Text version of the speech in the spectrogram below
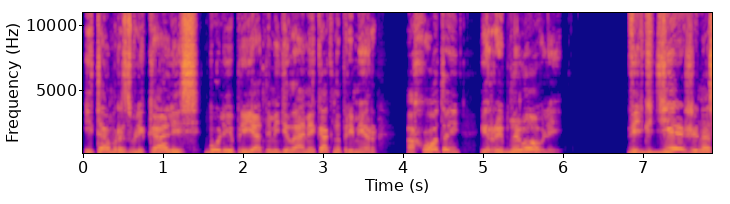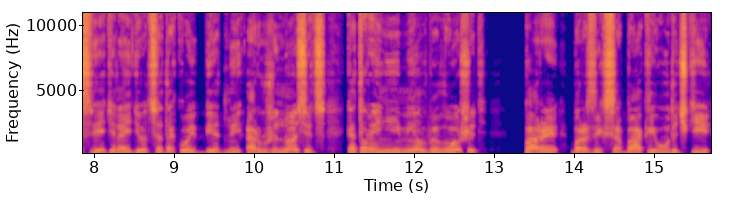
и там развлекались более приятными делами, как, например, охотой и рыбной ловлей. Ведь где же на свете найдется такой бедный оруженосец, который не имел бы лошадь, пары борзых собак и удочки,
